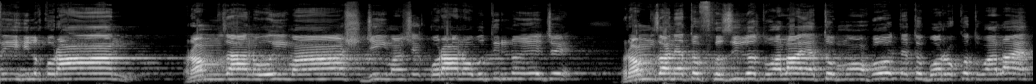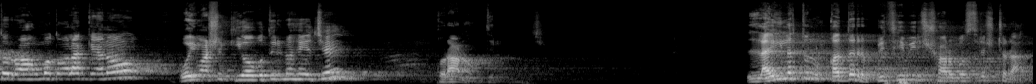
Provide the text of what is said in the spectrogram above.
ফীহিল কোরআন। রমজান ওই মাস, যেই মাসে কোরআন অবতীর্ণ হয়েছে। রমজান এত ফজিলতওয়ালা, এত মহৎ, এত বরকতওয়ালা, এত রহমতওয়ালা কেন? ওই মাসে কি অবতীর্ণ হয়েছে? কোরআন অবতীর্ণ হয়েছে। লাইলাতুল কদর পৃথিবীর সর্বশ্রেষ্ঠ রাত।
